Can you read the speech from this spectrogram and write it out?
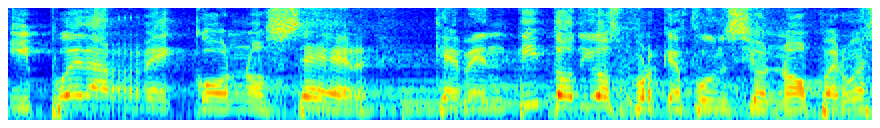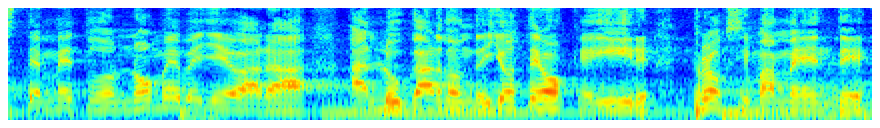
y pueda reconocer que bendito Dios porque funcionó, pero este método no me llevará al lugar donde yo tengo que ir próximamente.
